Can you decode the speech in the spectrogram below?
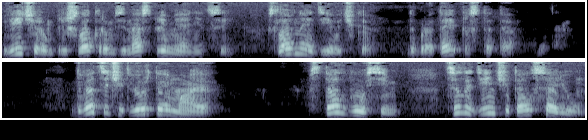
Вечером пришла Карамзина с племянницей. Славная девочка. Доброта и простота. 24 мая. Встал восемь. Целый день читал «Сарю».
